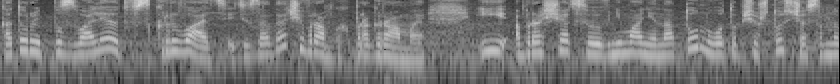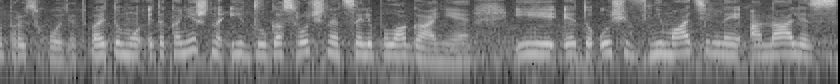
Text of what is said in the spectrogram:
которые позволяют вскрывать эти задачи в рамках программы и обращать свое внимание на то, ну вот вообще, что сейчас со мной происходит. Поэтому это, конечно, и долгосрочное целеполагание, и это очень внимательный анализ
